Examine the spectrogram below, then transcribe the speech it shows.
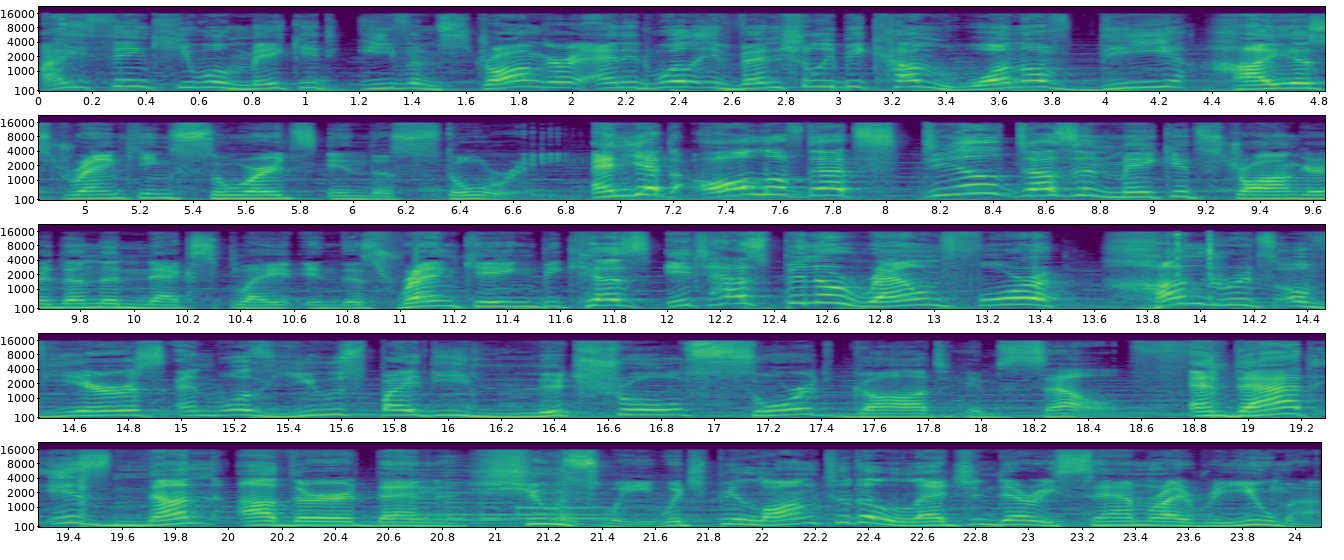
I think he will make it even stronger and it will eventually become one of the highest ranking swords in the story. And yet all of that still doesn't make it stronger than the next blade in this ranking because it has been around for hundreds of years and was used by the literal sword god himself. And that is none other than Shusui, which belonged to the legendary samurai Ryuma.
